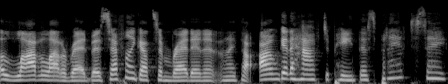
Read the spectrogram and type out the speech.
a lot, a lot of red, but it's definitely got some red in it. And I thought, I'm going to have to paint this. But I have to say,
